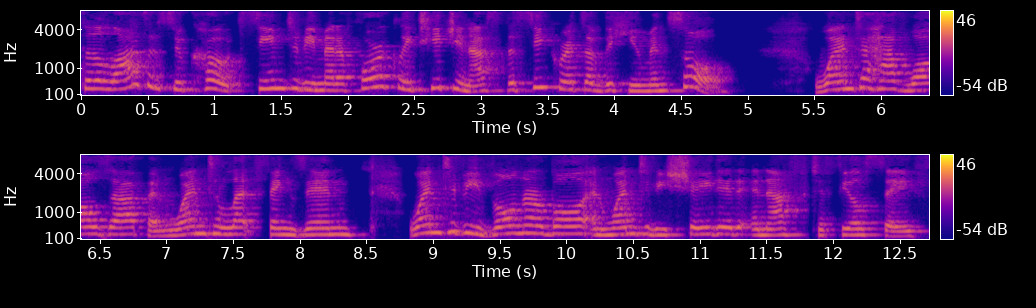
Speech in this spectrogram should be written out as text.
So the laws of Sukkot seem to be metaphorically teaching us the secrets of the human soul. When to have walls up and when to let things in, when to be vulnerable and when to be shaded enough to feel safe,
